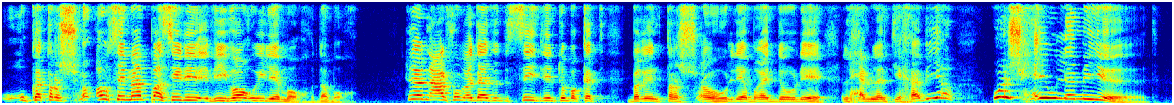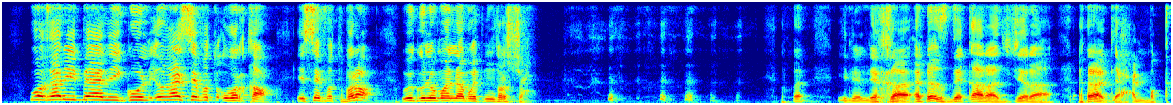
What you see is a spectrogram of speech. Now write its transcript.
وكترشحوا on sait même pas s'il est vivant ou il est mort d'abord حنا نعرفوا بعد هذا السيد اللي نتوما باغيين ترشحوه واللي بغا يديروا ليه الحمله الانتخابيه واش حي ولا ميت وغريبان يقول غير صيفط ورقه يصيفط برا ويقول لهم أنا بغيت نترشح. إلى اللقاء الأصدقاء راه هادشي راه راه كيحمق.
